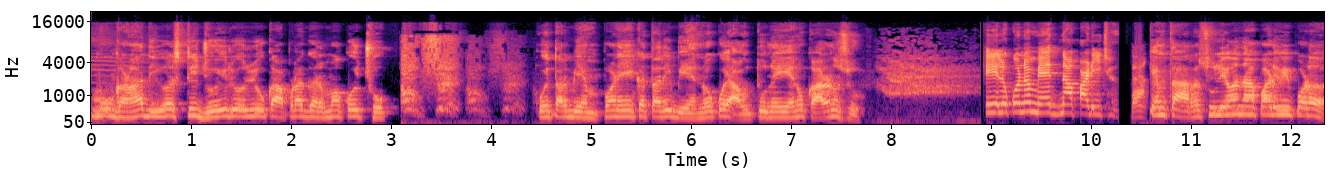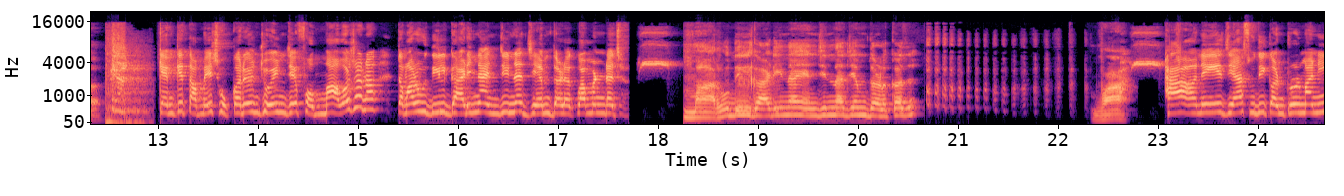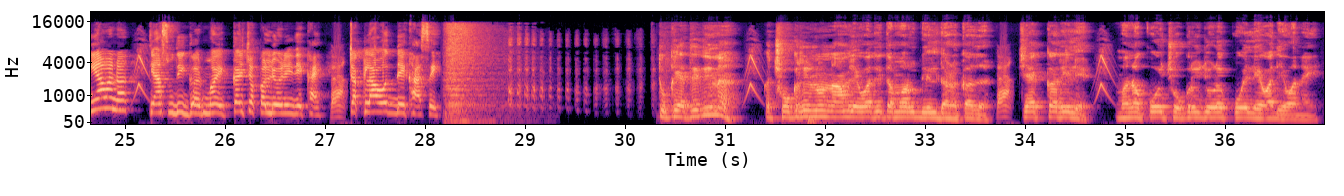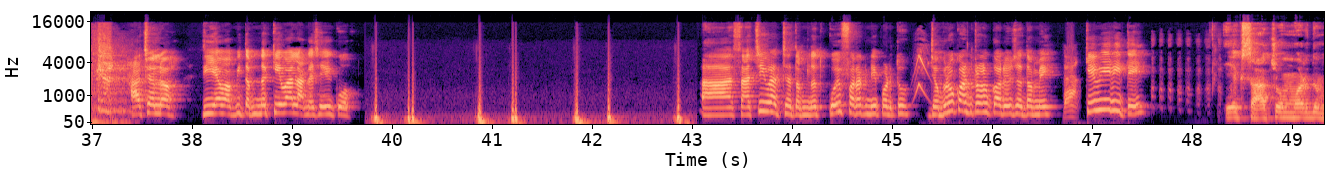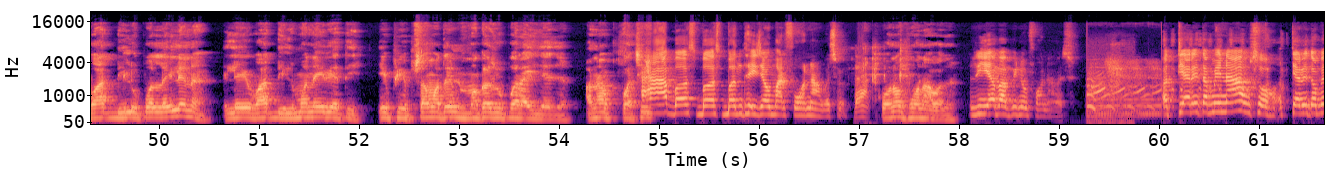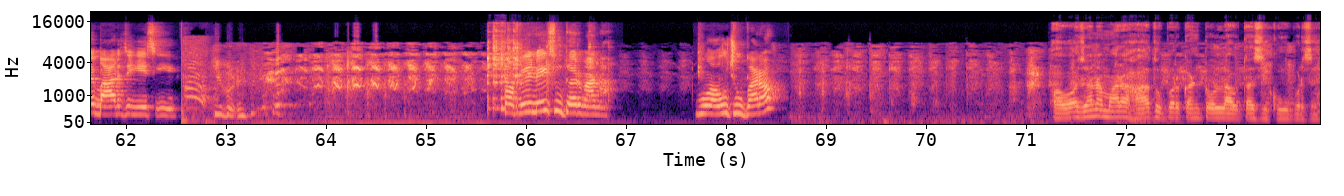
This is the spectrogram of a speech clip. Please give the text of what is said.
હું ઘણા દિવસથી જોઈ રહ્યો છું કે આપણા ઘરમાં કોઈ છોક કોઈ તાર બેનપણી કે તારી બહેનો કોઈ આવતું નહીં. એનું કારણ શું? એ લોકોને મેં જ ના પાડી છે. કેમ તારે શું લેવા ના પાડવી પડે? કેમ કે તમે છોકરીઓને જોઈને જે ફોર્મમાં આવો છો ને તમારું દિલ ગાડીના એન્જિનના જેમ ધડકવા માંડે છે. મારું દિલ ગાડીના એન્જિનના જેમ ધડકે છે? વાહ. હા અને એ જ્યાં સુધી કંટ્રોલમાં નહીં આવે ને ત્યાં સુધી ઘરમાં એક જ ચકલીઓ નહીં દેખાય. ચકલાઓ જ દેખાશે. તું કહેતી હતી ને કે છોકરીનું નામ લેવાથી તમારું દિલ ધડકા છે. ચેક કરી લે. મને કોઈ છોકરી જોડે કોઈ લેવા દેવા નહીં. હા ચલો. રિયા ભાભી તમને કેવા લાગે છે એ કહો. આ સાચી વાત છે તમને કોઈ ફરક નહીં પડતો. જબરો કંટ્રોલ કર્યો છે તમે. કેવી રીતે? એક સાચો મર્દ વાત દિલ ઉપર લઈ લે ને એટલે એ વાત દિલમાં નહીં રહેતી. એ ફેફસામાં થઈને મગજ ઉપર આવી જાય છે. અને પછી હા બસ બસ બંધ થઈ જાવ મારો ફોન આવે છે. કોનો ફોન આવે છે? રિયા ભાભીનો ફોન આવે છે. અત્યારે તમે ના આવશો. અત્યારે તમે બહાર જઈએ છીએ. તમે નહીં સુધરવાના. હું આવું છું ઊભા રહો. છે ને મારા હાથ ઉપર કંટ્રોલ લાવતા શીખવું પડશે.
